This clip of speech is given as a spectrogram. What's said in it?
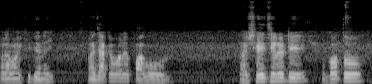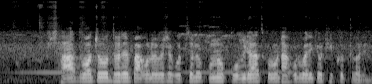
বলে আমার খিদে নেই। মানে যাকে বলে পাগল। সেই ছেলেটি গত সাত বছর ধরে পাগলের বেশে ঘুরছিল, কোনো কবিরাজ, কোনো ঠাকুর বাড়ি কেউ ঠিক করতে পারেনি।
